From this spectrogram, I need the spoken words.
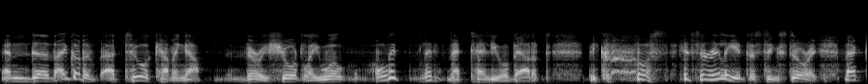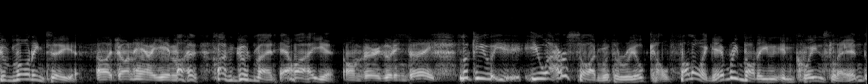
and uh, they've got a, a, tour coming up very shortly. Well, I'll let, let Matt tell you about it because it's a really interesting story. Matt, good morning to you. Oh, John, how are you, mate? I, am good, mate. How are you? I'm very good indeed. Look, you, you, you are a side with a real cult following. Everybody in Queensland,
